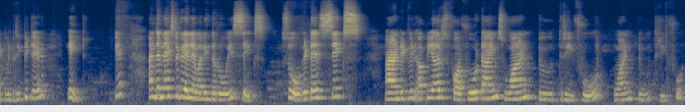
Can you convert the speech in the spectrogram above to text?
it will repeated 8 okay? And the next gray level in the row is 6 so it is 6 and it will appears for 4 times. 1 2 3 4 1 2 3 4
